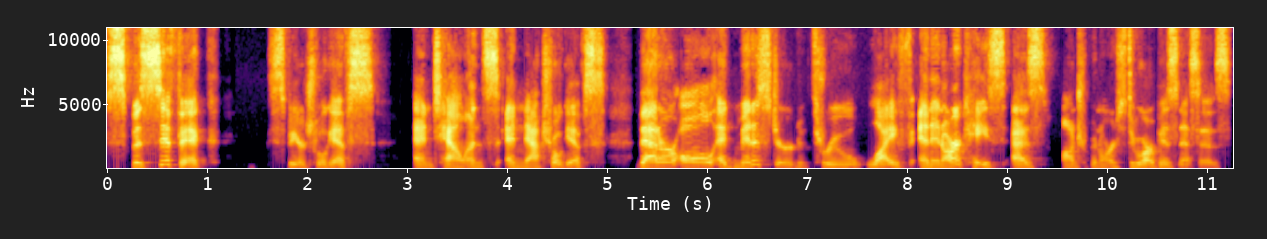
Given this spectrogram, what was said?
specific spiritual gifts, and talents and natural gifts that are all administered through life. And in our case, as entrepreneurs, through our businesses.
